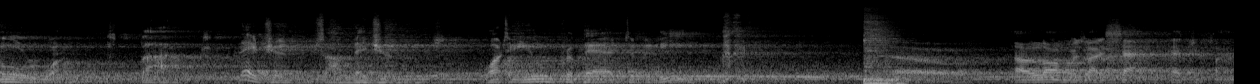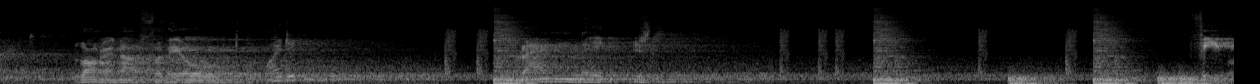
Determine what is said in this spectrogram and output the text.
old ones. But legends are legends. What are you prepared to believe? Oh, how long was I sat? Long enough for the old... Why didn't... Rangley is... Feeble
